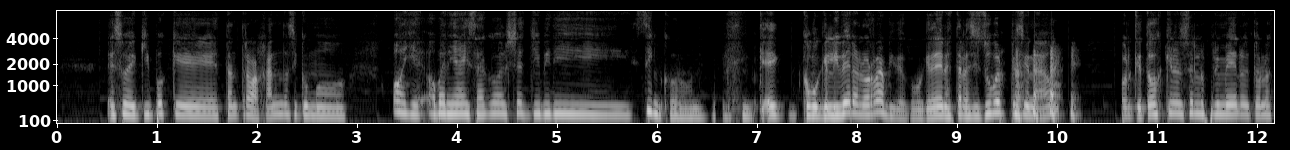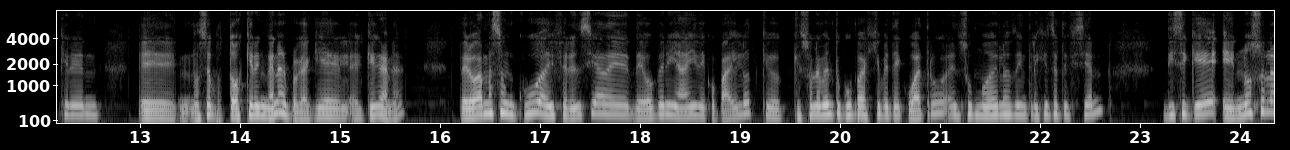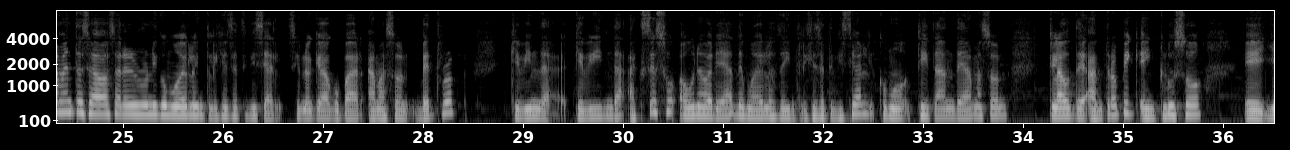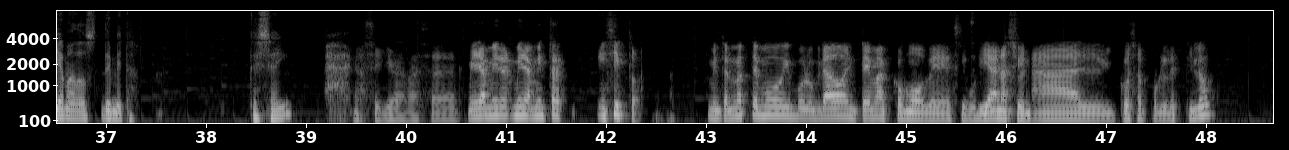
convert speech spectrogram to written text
esos equipos que están trabajando así como, oye, OpenAI sacó el ChatGPT 5, que, como que libéralo rápido, como que deben estar así súper presionados. porque todos quieren ser los primeros y todos los quieren, eh, no sé, pues todos quieren ganar, porque aquí es el, que gana. Pero Amazon Q, a diferencia de, de OpenAI y de Copilot, que, solamente ocupa GPT-4 en sus modelos de inteligencia artificial, dice que eh, no solamente se va a basar en un único modelo de inteligencia artificial, sino que va a ocupar Amazon Bedrock, que brinda, que brinda acceso a una variedad de modelos de inteligencia artificial como Titan de Amazon, Cloud de Anthropic e incluso eh, llamados de Meta. ¿Cachai? No sé qué va a pasar. Mira, mira, mira, mientras, insisto, mientras no estemos involucrados en temas como de seguridad nacional y cosas por el estilo,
